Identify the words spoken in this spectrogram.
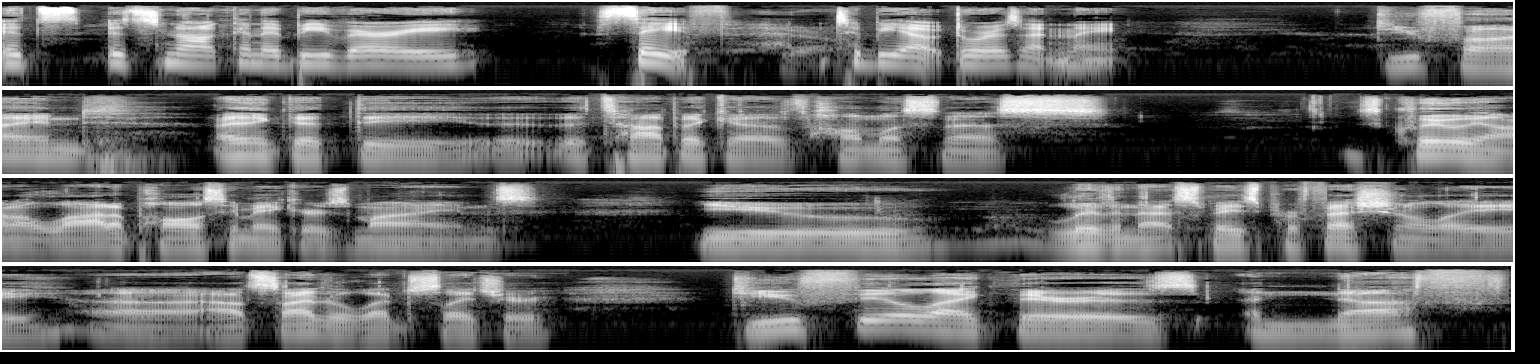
it's it's not going to be very safe yeah. to be outdoors at night. Do you find? I think that the the topic of homelessness is clearly on a lot of policymakers' minds. You live in that space professionally uh, outside of the legislature. Do you feel like there is enough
